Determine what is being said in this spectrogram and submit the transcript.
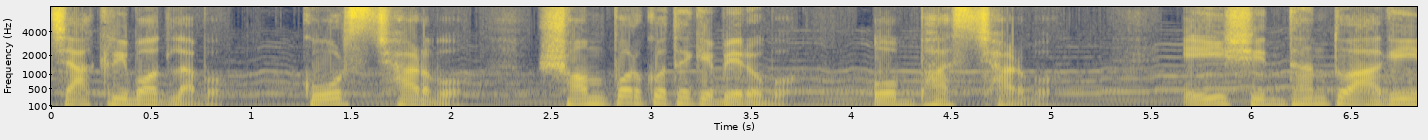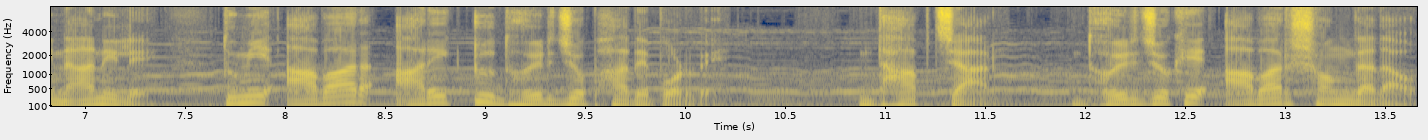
চাকরি বদলাবো, কোর্স ছাড়বো, সম্পর্ক থেকে বেরোবো, অভ্যাস ছাড়বো। এই সিদ্ধান্ত আগেই না নিলে তুমি আবার আরেকটু ধৈর্য ফাঁদে পড়বে। ধাপ চার, ধৈর্যকে আবার সংজ্ঞা দাও।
